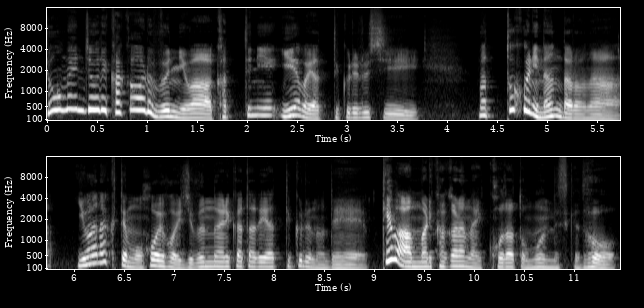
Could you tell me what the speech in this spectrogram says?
表面上で関わる分には勝手に言えばやってくれるし、まあ、特になんだろうな、言わなくてもホイホイ自分のやり方でやってくるので、手はあんまりかからない子だと思うんですけど、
